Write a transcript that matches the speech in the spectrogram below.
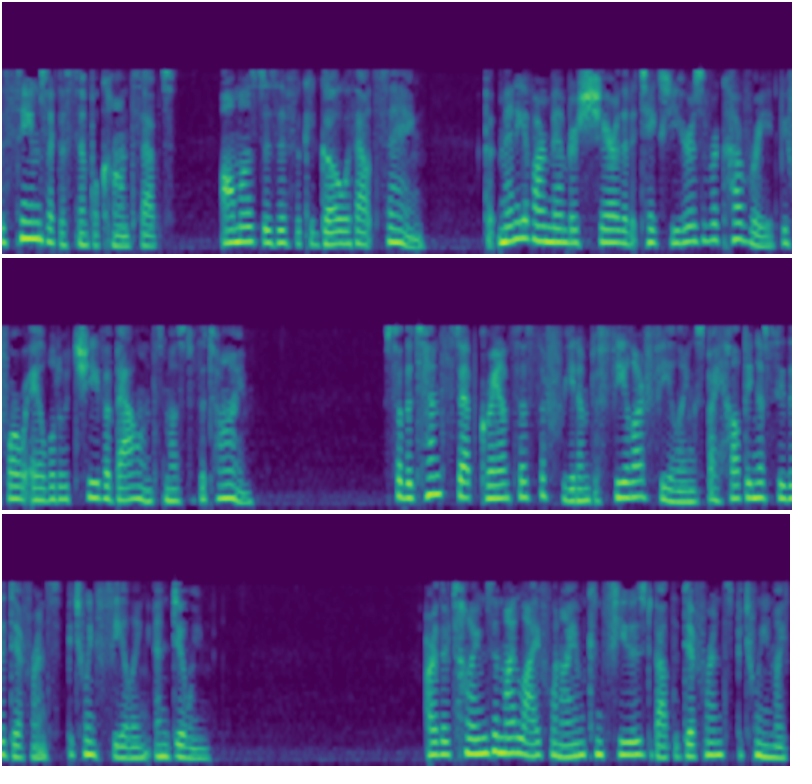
This seems like a simple concept, almost as if it could go without saying, but many of our members share that it takes years of recovery before we're able to achieve a balance most of the time. So the 10th step grants us the freedom to feel our feelings by helping us see the difference between feeling and doing. Are there times in my life when I am confused about the difference between my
